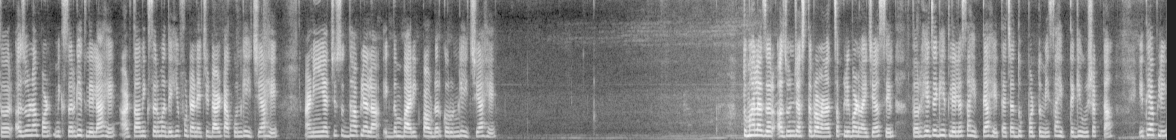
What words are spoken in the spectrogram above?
तर अजून आपण मिक्सर घेतलेला आहे. आता मिक्सरमध्ये ही फुटाण्याची डाळ टाकून घ्यायची आहे. आणि याचीसुद्धा आपल्याला एकदम बारीक पावडर करून घ्यायची आहे. तुम्हाला जर अजून जास्त प्रमाणात चकली बनवायची असेल तर हे जे घेतलेलं साहित्य आहे त्याच्या दुप्पट तुम्ही साहित्य घेऊ शकता. इथे आपली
